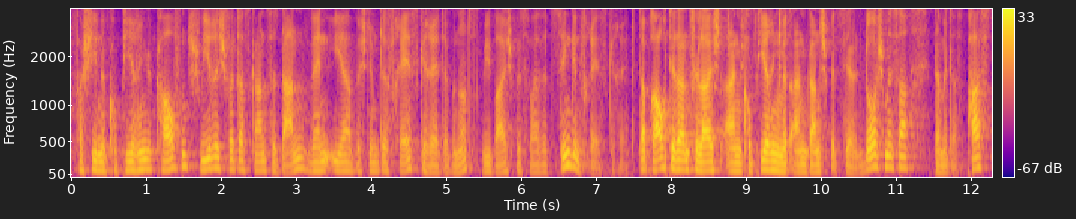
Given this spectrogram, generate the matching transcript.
verschiedene Kopierringe kaufen. Schwierig wird das Ganze dann, wenn ihr bestimmte Fräsgeräte benutzt, wie beispielsweise Zinkenfräsgeräte. Da braucht ihr dann vielleicht einen Kopierring mit einem ganz speziellen Durchmesser, damit das passt.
